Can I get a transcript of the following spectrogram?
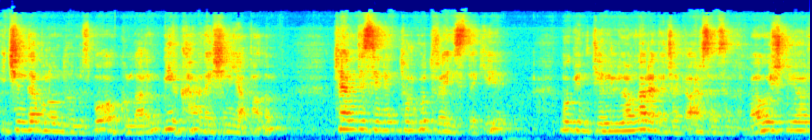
içinde bulunduğumuz bu okulların bir kardeşini yapalım. Kendisinin Turgut Reis'teki bugün trilyonlar edecek arsasını bağışlıyor.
